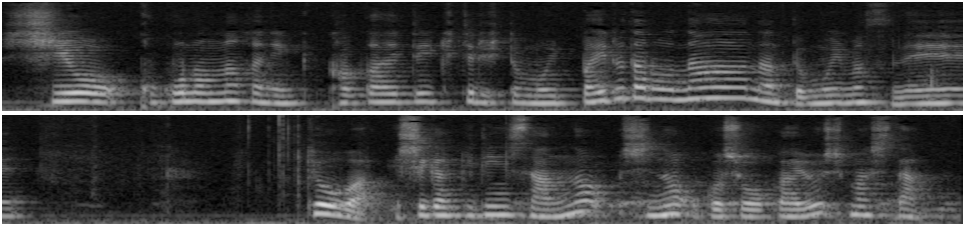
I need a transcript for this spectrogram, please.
詩を心の中に抱えて生きてる人もいっぱいいるだろうななんて思いますね。今日は石垣凛さんの詩のご紹介をしました。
